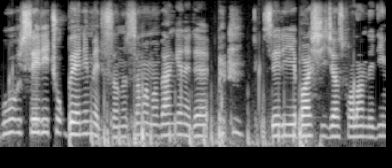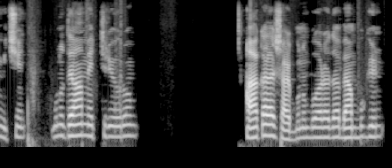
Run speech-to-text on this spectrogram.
bu seri çok beğenilmedi sanırsam ama ben gene de seriye başlayacağız falan dediğim için bunu devam ettiriyorum. Arkadaşlar bunu bu arada ben bugün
